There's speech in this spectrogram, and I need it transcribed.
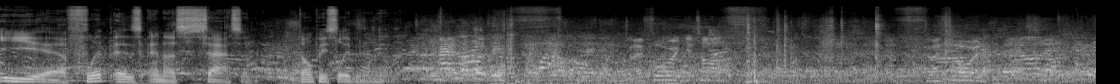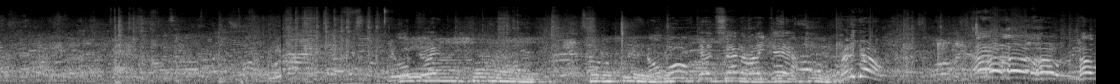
Yeah, Flip is an assassin. Don't be sleeping on him. Drive forward, get tall. Drive forward. You look good. Don't move. Dead center right there. Ready, go. Oh, oh, oh, oh.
